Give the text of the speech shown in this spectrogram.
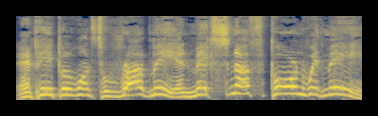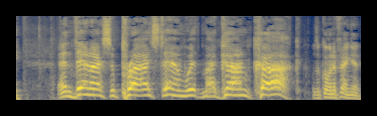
And people wants to rob me and make snuff porn with me. And then I surprise them with my gun cock. Och så kommer refrängen.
